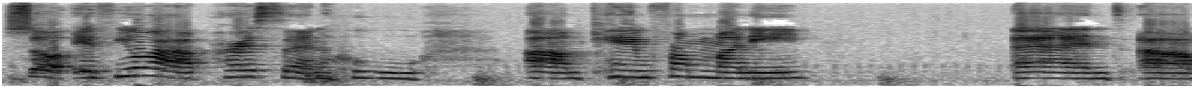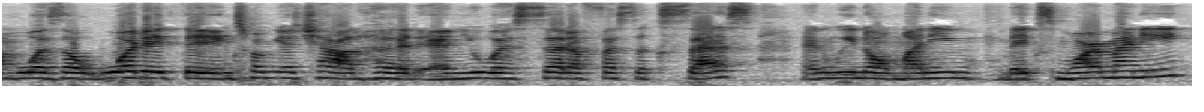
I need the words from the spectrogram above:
So if you are a person who um, came from money, and um, was awarded things from your childhood and you were set up for success. And we know money makes more money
